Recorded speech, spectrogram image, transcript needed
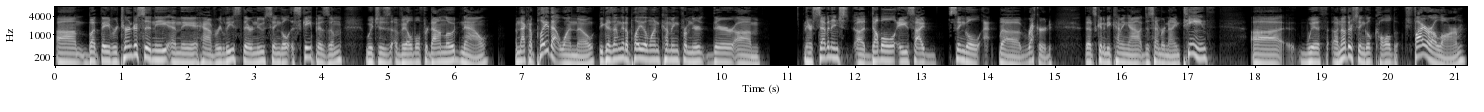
Um, but they've returned to Sydney and they have released their new single Escapism, which is available for download now. I'm not going to play that one though because I'm going to play the one coming from their their um their seven inch uh, double A side single uh, record that's going to be coming out December 19th uh, with another single called Fire Alarm,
